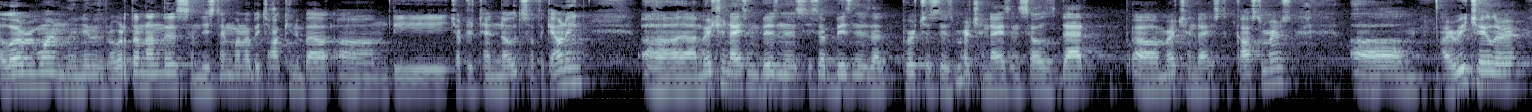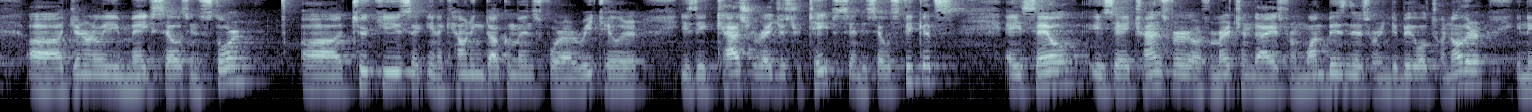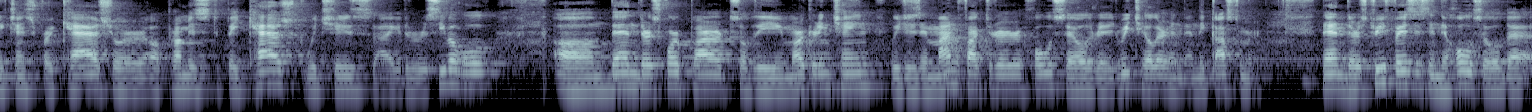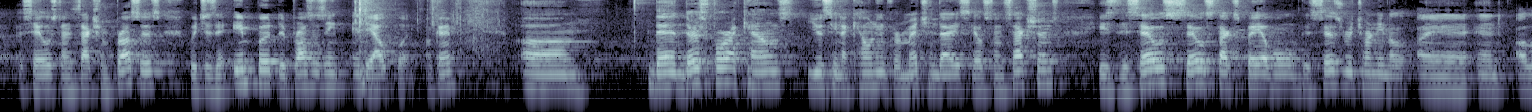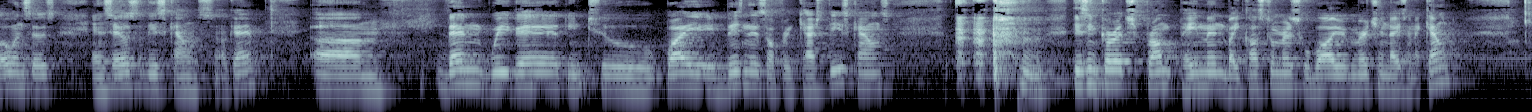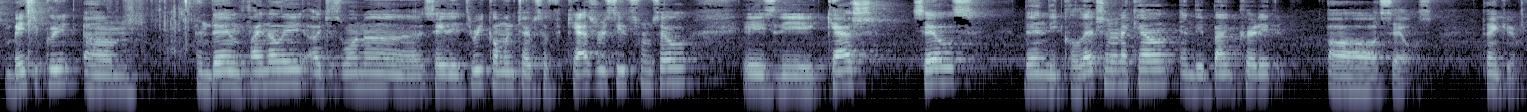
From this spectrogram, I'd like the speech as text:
Hello everyone, my name is Roberto Hernandez and this time I'm going to be talking about um, the chapter 10 notes of accounting. Uh, merchandising business is a business that purchases merchandise and sells that uh, merchandise to customers. Um, a retailer uh, generally makes sales in store. Uh, two keys in accounting documents for a retailer is the cash register tapes and the sales tickets. A sale is a transfer of merchandise from one business or individual to another in exchange for cash or a promise to pay cash, which is like the receivable. Um, then there's four parts of the marketing chain, which is a manufacturer, wholesale, retailer, and then the customer. Then there's three phases in the wholesale, the sales transaction process, which is the input, the processing, and the output, okay? Um, then there's four accounts using accounting for merchandise sales transactions. Is the sales, sales tax payable, the sales returning uh, and allowances, and sales discounts. Okay. Um, then we get into why a business offers cash discounts. this encourages prompt payment by customers who buy merchandise on account. Basically, um, and then finally, I just want to say the three common types of cash receipts from sale is the cash sales, then the collection on account, and the bank credit uh, sales. Thank you.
